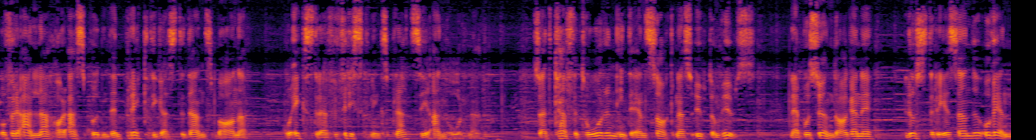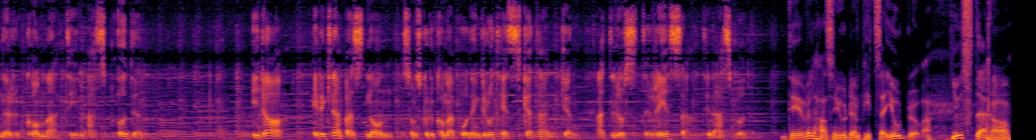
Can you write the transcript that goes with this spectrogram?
Och för alla har Aspudden den präktigaste dansbana och extra förfriskningsplats är anordnad. Så att kaffetåren inte ens saknas utomhus när på söndagarna lustresande och vänner komma till Aspudden. Idag är det knappast någon som skulle komma på den groteska tanken att lustresa till Aspudden. Det är väl han som gjorde en pizza i Jordbro va? Just det, Ja,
